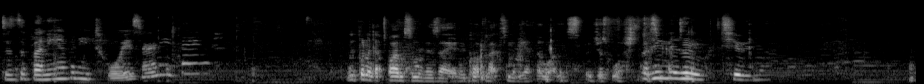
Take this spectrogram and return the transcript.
Does the bunny have any toys or anything? We're gonna get buy him some of his own. We've got like some of the other ones. We just washed. I think there's only two in there.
